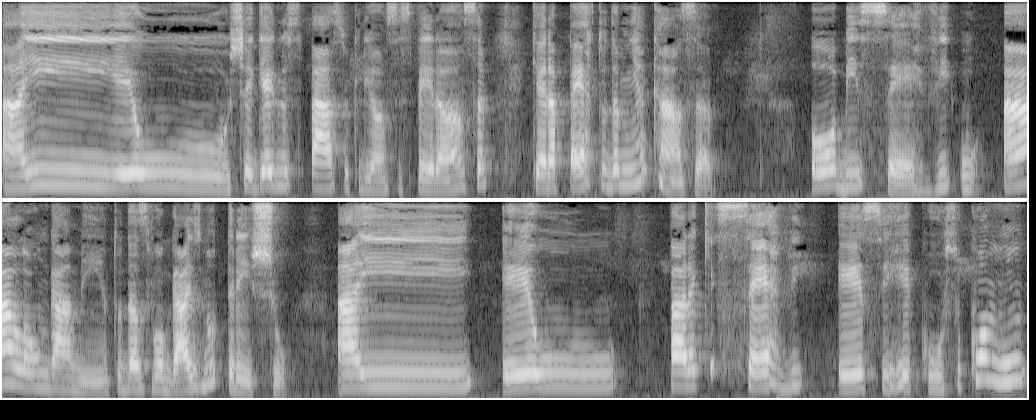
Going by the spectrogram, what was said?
aí eu cheguei no espaço Criança Esperança, que era perto da minha casa. Observe o alongamento das vogais no trecho. Aí eu. Para que serve esse recurso comum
